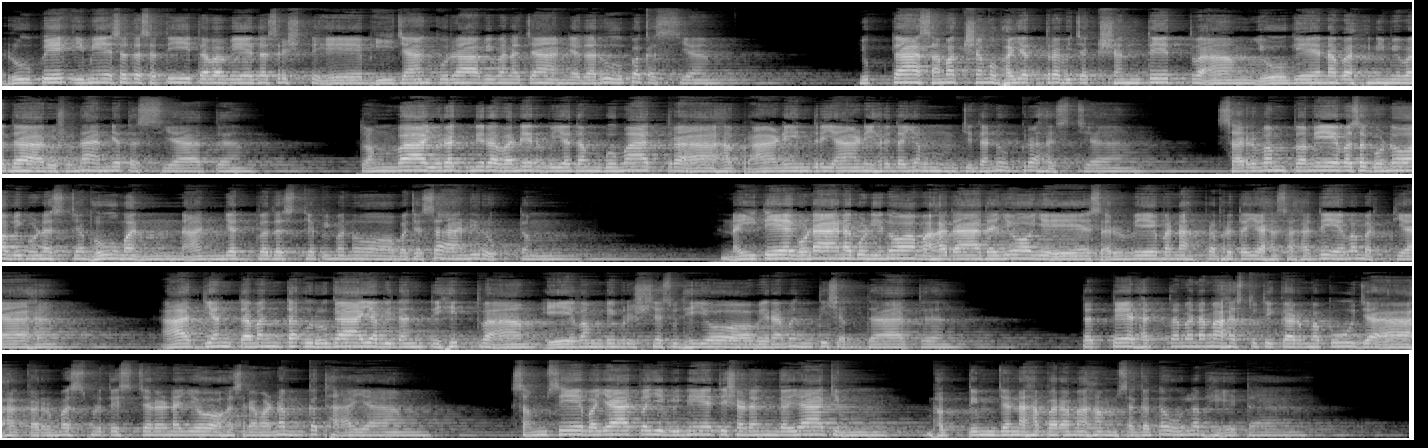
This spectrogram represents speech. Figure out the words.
रूपे इमे सदसती तव वेदसृष्टे बीजाङ्कुराविव न चान्यदरूपकस्य युक्ता समक्षमुभयत्र विचक्षन्ते त्वां योगेन वह्निमिव दारुषु नान्यतः स्यात् त्वं वायुरग्निरवनिर्वियदम्बुमात्राः प्राणेन्द्रियाणि हृदयं चिदनुग्रहश्च। सर्वं त्वमेव स गुणो विगुणश्च भूमन्नान्यद्वदस्त्यपि मनो वचसा निरुक्तम् नैते गुणानगुणिनो महदादयो ये सर्वे मनः प्रभृतयः सह देवमर्त्याः आद्यन्तवन्त उरुगाय विदन्ति हि त्वाम् एवं विमृश्य सुधियो विरमन्ति शब्दात्। तत्तेर्हत्तमनमः स्तुतिकर्मपूजाः कर्मस्मृतिश्चरणयोः श्रवणं कथायाम्। संसेवया त्वयि विनेति षडङ्गया किं भक्तिं जनः परमहंसगतौ लभेत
